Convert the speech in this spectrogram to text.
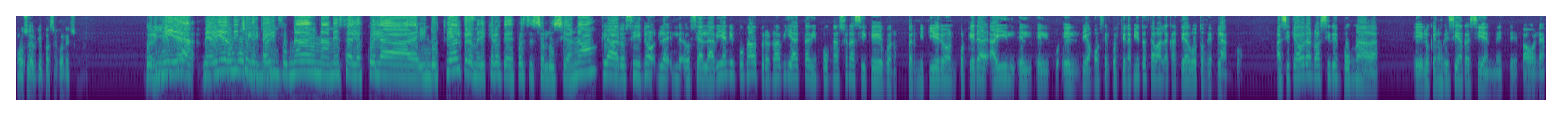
vamos a ver qué pasa con eso. Bueno, mira, me habían dicho que estaba impugnada una mesa de la escuela industrial, pero me dijeron que después se solucionó. Claro, sí, no, o sea, la habían impugnado, pero no había acta de impugnación, así que, bueno, permitieron, porque era ahí el, el, digamos, el cuestionamiento estaba en la cantidad de votos de blanco. Así que ahora no ha sido impugnada, eh, lo que nos decían recién, este, Paola.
